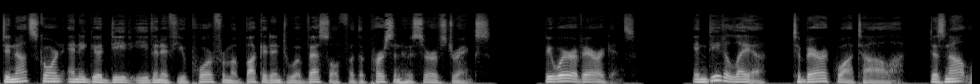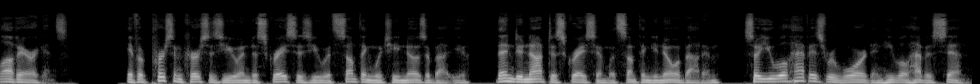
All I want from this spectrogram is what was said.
do not scorn any good deed even if you pour from a bucket into a vessel for the person who serves drinks. Beware of arrogance. Indeed Allah, Tabarak wa ta'ala, does not love arrogance. If a person curses you and disgraces you with something which he knows about you, then do not disgrace him with something you know about him, so you will have his reward and he will have his sin.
